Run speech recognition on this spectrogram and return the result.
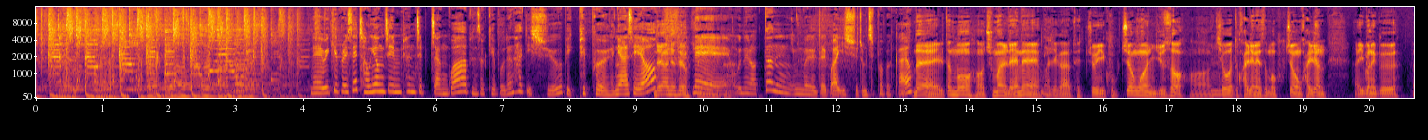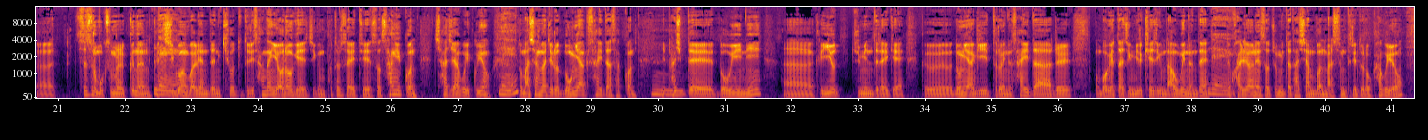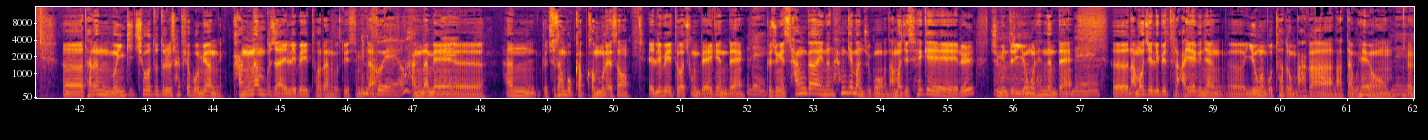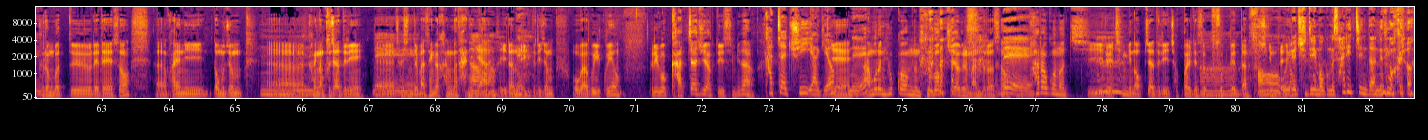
네, 위키프레스의 정영진 편집장과 분석해보는 hot 이슈 big people. 안녕하세요. 네, 안녕하세요. 네, 주입니다. 오늘 어떤 인물들과 이슈 좀 짚어볼까요? 네, 일단 뭐 어, 주말 내내 화제가 됐죠. 이 국정원 유서 어, 음. 키워드 관련해서 뭐 국정원 관련 어, 이번에 그 어, 스스로 목숨을 끊은 그 네. 직원 관련된 키워드들이 상당히 여러 개 지금 포털 사이트에서 상위권 차지하고 있고요. 네. 음. 또 마찬가지로 농약 사이다 사건, 이 80대 노인이 어, 그 이웃 주민들에게 그 농약이 들어있는 사이다를 뭐 먹였다 지금 이렇게 지금 나오고 있는데 네. 그 관련해서 좀 이따 다시 한번 말씀드리도록 하고요. 어, 다른 뭐 인기 키워드들을 살펴보면 강남 부자 엘리베이터라는 것도 있습니다. 뭐예요? 강남의 네. 어, 한 그 주상복합 건물에서 엘리베이터가 총 4개인데 네. 그중에 상가에는 한 개만 주고 나머지 3개를 주민들이 아. 이용을 했는데 네. 어, 나머지 엘리베이터를 아예 그냥 어, 이용을 못하도록 막아놨다고 해요. 네. 그러니까 그런 것들에 대해서 어, 과연 이 너무 좀 어, 강남 부자들이 음. 네. 어, 자신들만 생각하는 것 아니냐 아, 이제 이런 네. 얘기들이 좀 오가고 있고요. 그리고 가짜 주약도 있습니다. 가짜 쥐약이요? 예, 네. 아무런 효과 없는 불법 주약을 만들어서 네. 8억 원어치를 챙긴 업자들이 적발돼서 구속됐다는 어, 소식인데요. 오히려 쥐들이 먹으면 살이 찐다는 뭐 그런.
